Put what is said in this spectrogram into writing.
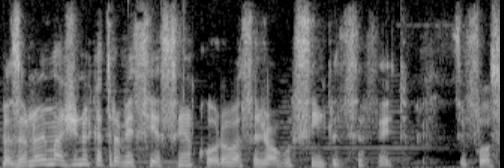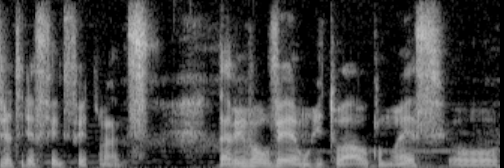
Mas eu não imagino que a travessia sem a coroa seja algo simples de ser feito. Se fosse, já teria sido feito antes. Deve envolver um ritual como esse, ou...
